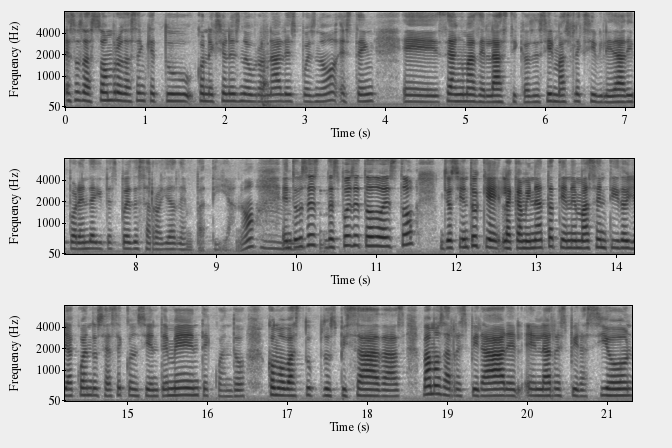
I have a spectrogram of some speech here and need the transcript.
esos asombros hacen que tus conexiones neuronales pues no estén eh, sean más elásticas es decir más flexibilidad y por ende y después desarrollas la empatía no entonces después de todo esto yo siento que la caminata tiene más sentido ya cuando se hace conscientemente cuando cómo vas tu- tus pisadas vamos a respirar el- en la respiración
